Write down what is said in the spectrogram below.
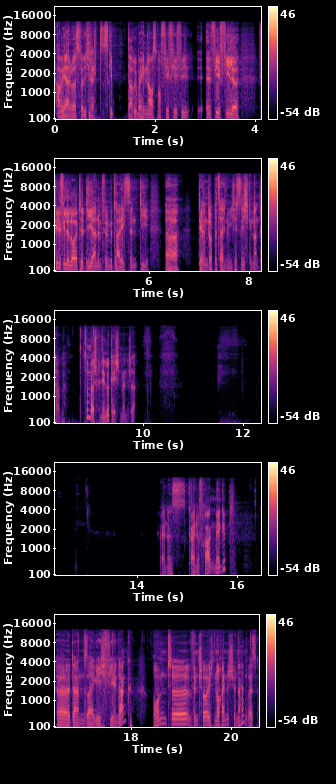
aber ja, du hast völlig recht. Es gibt darüber hinaus noch viel, viel, viel, äh, viel, viele, viele, viele Leute, die an einem Film beteiligt sind, die äh, deren Jobbezeichnung ich jetzt nicht genannt habe. Zum Beispiel den Location Manager. Wenn es keine Fragen mehr gibt, äh, dann sage ich vielen Dank und äh, wünsche euch noch eine schöne Heimreise.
